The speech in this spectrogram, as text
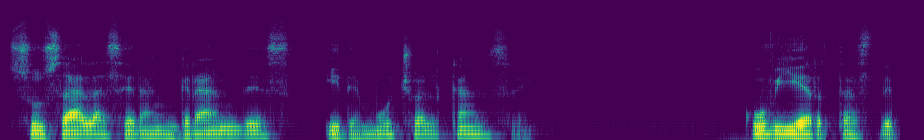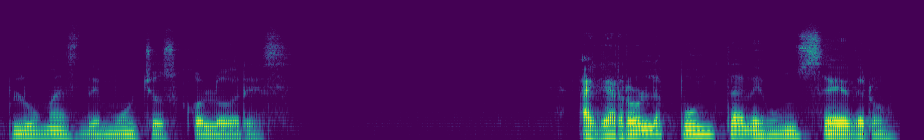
Sus alas eran grandes y de mucho alcance, cubiertas de plumas de muchos colores. Agarró la punta de un cedro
